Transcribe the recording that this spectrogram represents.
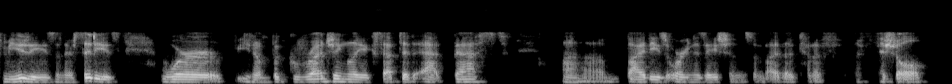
communities and their cities, were you know begrudgingly accepted at best um, by these organizations and by the kind of official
